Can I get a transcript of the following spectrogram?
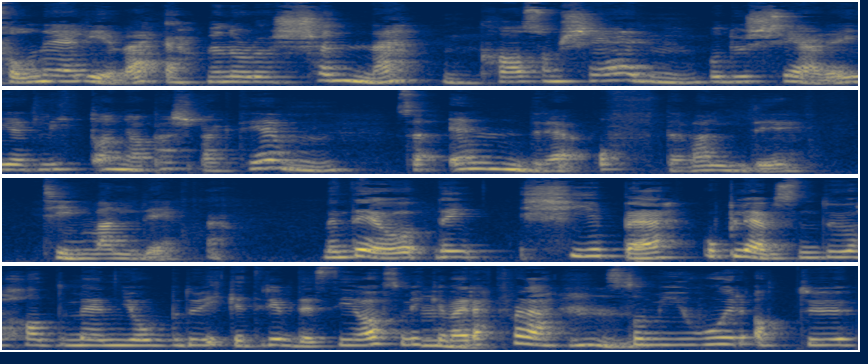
Sånn er livet. Men når du skjønner Mm. hva som skjer, Mm. og du ser det i et litt annet perspektiv, Mm. så endrer ofte veldig ting veldig. Men det er jo den kjipe opplevelsen du hadde med en jobb du ikke trivdes i òg, som ikke var rett for deg, som gjorde at du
